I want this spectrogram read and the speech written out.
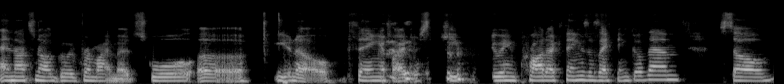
And that's not good for my med school uh you know thing if i just keep doing product things as i think of them. So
